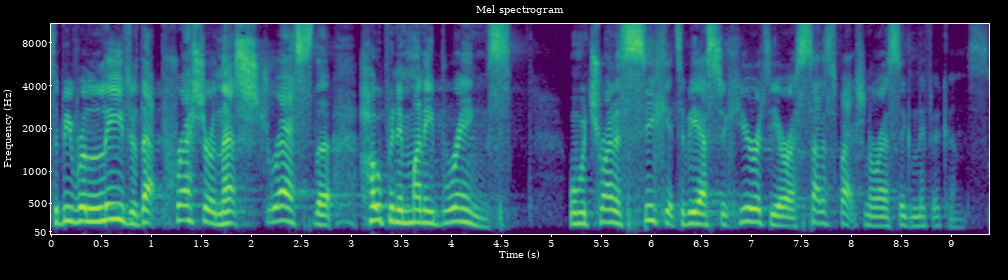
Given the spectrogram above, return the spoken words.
to be relieved of that pressure and that stress that hoping in money brings when we're trying to seek it to be our security or our satisfaction or our significance.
